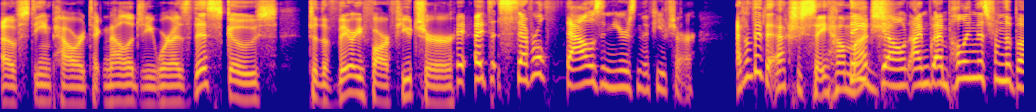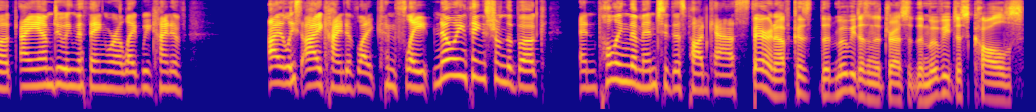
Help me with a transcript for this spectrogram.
of steam powered technology, whereas this goes to the very far future. It's several thousand years in the future. I don't think they actually say how They much. don't. I'm I'm pulling this from the book. I am doing the thing where like we kind of I at least I kind of like conflate knowing things from the book and pulling them into this podcast. Fair enough, because the movie doesn't address it. The movie just calls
